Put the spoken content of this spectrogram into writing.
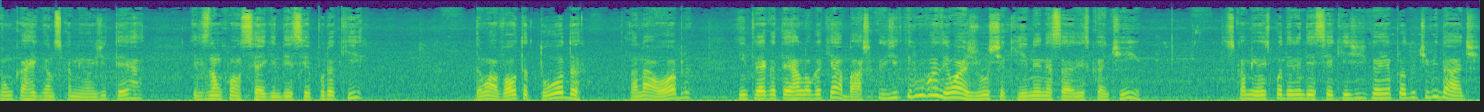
Estão carregando os caminhões de terra, eles não conseguem descer por aqui, dão a volta toda lá na obra e entrega a terra logo aqui abaixo. Acredito que vão fazer um ajuste aqui né, nessa, nesse cantinho. Os caminhões poderem descer aqui, a gente ganha produtividade.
